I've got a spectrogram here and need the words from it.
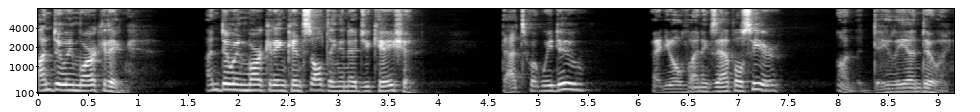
Undoing marketing, undoing marketing consulting and education. That's what we do. And you'll find examples here on the Daily Undoing.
